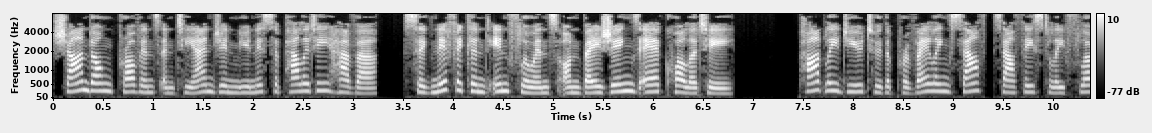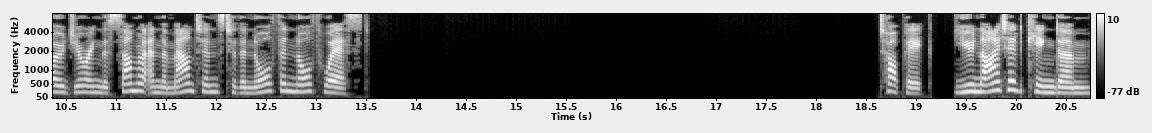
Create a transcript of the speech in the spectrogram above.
Shandong Province and Tianjin Municipality have a significant influence on Beijing's air quality, partly due to the prevailing south-southeasterly flow during the summer and the mountains to the north and northwest. United Kingdom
